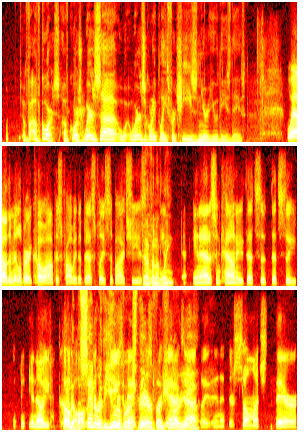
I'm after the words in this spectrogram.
of course, of course. Where's uh where's a great place for cheese near you these days? Well, the Middlebury Co-op is probably the best place to buy cheese. Definitely in, in, in Addison County. That's the that's the you know, you go to the center the of the universe makers, there for yeah, sure. Exactly. Yeah, and there's so much there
